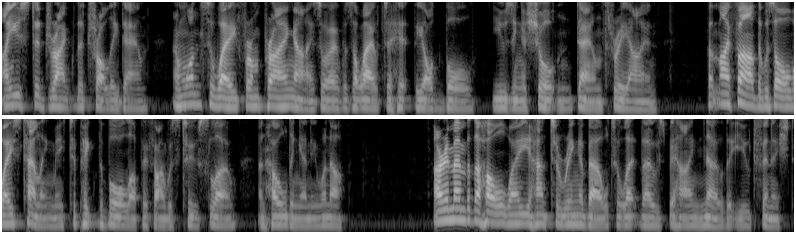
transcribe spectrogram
I used to drag the trolley down, and once away from prying eyes I was allowed to hit the odd ball using a shortened down three iron. But my father was always telling me to pick the ball up if I was too slow and holding anyone up. I remember the hole where you had to ring a bell to let those behind know that you'd finished.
